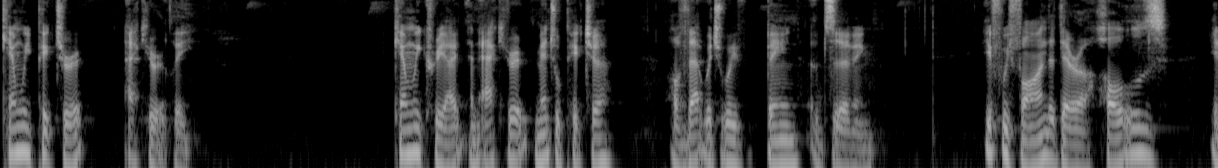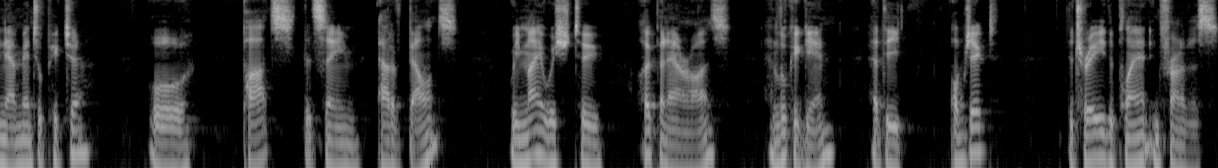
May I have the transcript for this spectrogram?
Can we picture it accurately? Can we create an accurate mental picture of that which we've been observing? If we find that there are holes in our mental picture or parts that seem out of balance, we may wish to open our eyes and look again at the object, the tree, the plant in front of us,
